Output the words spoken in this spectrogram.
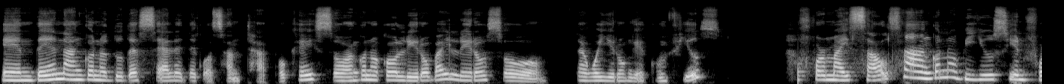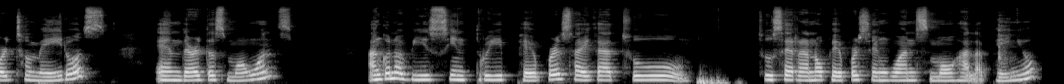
And then I'm gonna do the salad that goes on top, okay? So I'm gonna go little by little so that way you don't get confused. For my salsa, I'm gonna be using four tomatoes and they're the small ones. I'm gonna be using three peppers. I got two, two serrano peppers and one small jalapeno,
